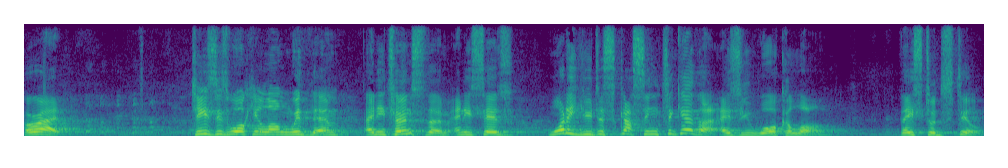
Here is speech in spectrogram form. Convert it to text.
All right. Jesus is walking along with them and he turns to them and he says, what are you discussing together as you walk along? They stood still,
